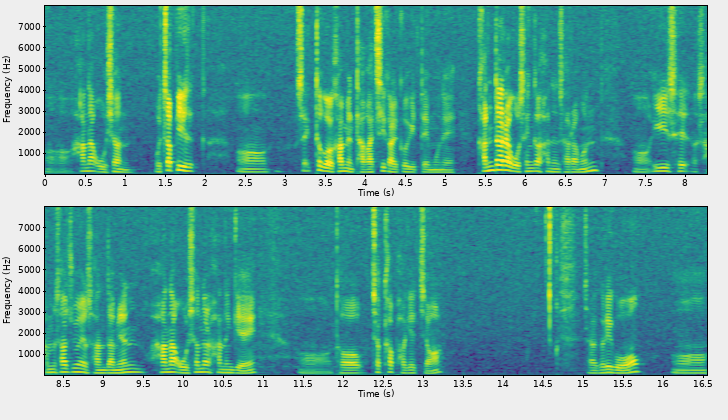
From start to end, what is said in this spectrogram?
어, 하나 오션 어차피 어, 섹터가 가면 다 같이 갈 거기 때문에 간다라고 생각하는 사람은 어, 이 3, 4 중에서 한다면 하나 오션을 하는 게더 어, 적합하겠죠. 자 그리고 어,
